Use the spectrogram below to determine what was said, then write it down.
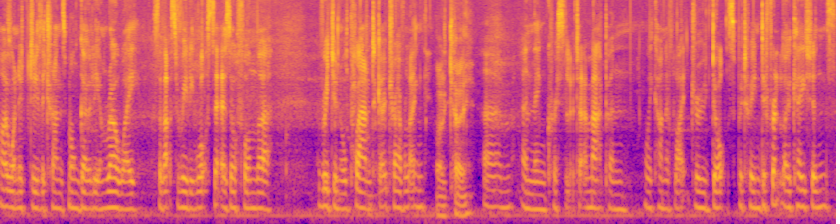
I wanted to do the Trans Mongolian Railway, so that's really what set us off on the original plan to go travelling. Okay. Um, and then Chris looked at a map and we kind of like drew dots between different locations.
